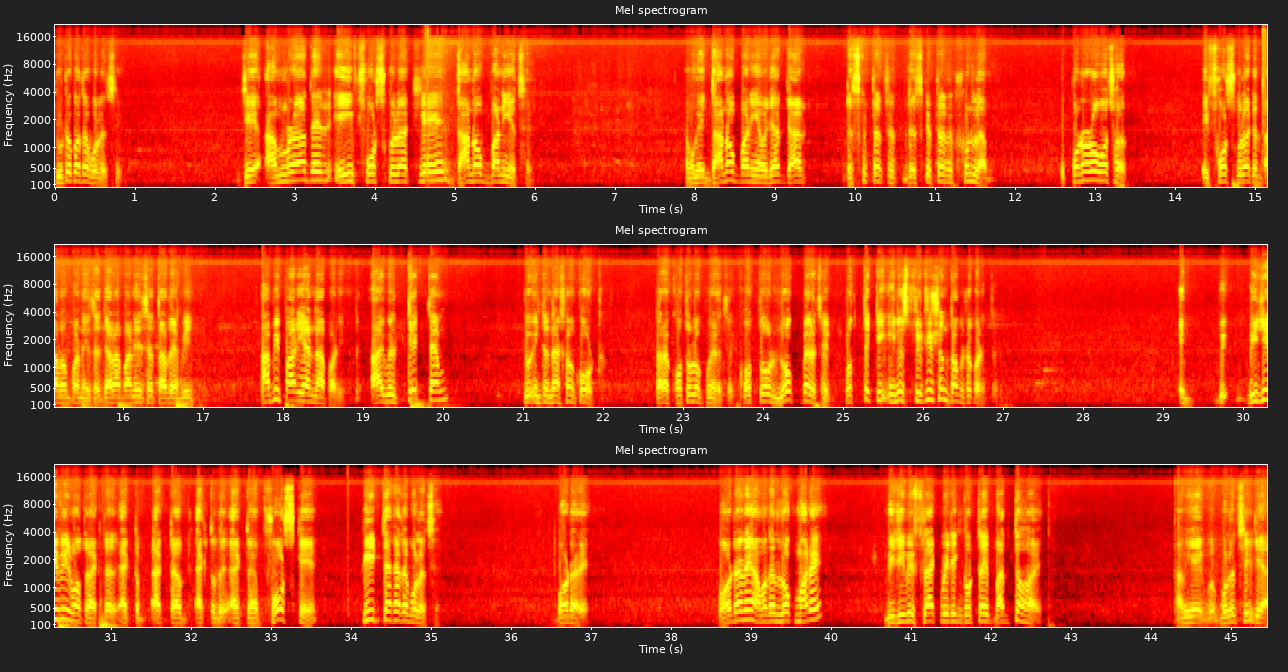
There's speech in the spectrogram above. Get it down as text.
দুটো কথা বলেছি। যে আমাদের এই ফোর্সগুলোকে দানব বানিয়েছে। এবং এই দানব বানিয়ে যার যার ডেসক্রিপ্টার ডেসক্রিপ্টার শুনলাম পনেরো বছর এই ফোর্সগুলোকে দানব বানিয়েছে। যারা বানিয়েছে তাদের আমি আমি পারি আর না পারি। I will take them to international court তারা কত লোক মেরেছে? কত লোক মেরেছে? প্রত্যেকটি ইনস্টিটিউশন ধ্বংস করেছে। বিজেপির মতো একটা একটা একটা একটা একটা ফোর্সকে পিঠ দেখাতে বলেছে। বর্ডারে বর্ডারে আমাদের লোক মারে বিজেপি ফ্ল্যাগ মিটিং করতে বাধ্য হয়। আমি বলেছি যে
